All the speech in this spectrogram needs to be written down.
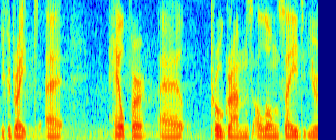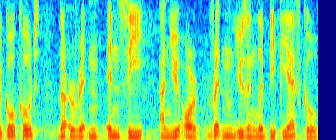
you could write uh, helper uh, programs alongside your Go code that are written in C and you, or written using libbpf Go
